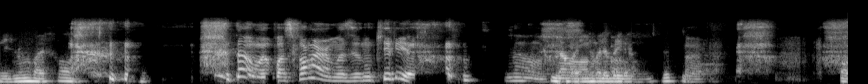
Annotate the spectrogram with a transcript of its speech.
Ele não vai falar. não, eu posso falar, mas eu não queria. Não, não, não ele não vai obrigar. É. Ó,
